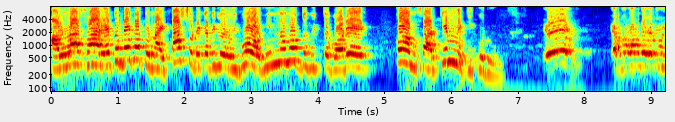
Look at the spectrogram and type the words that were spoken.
আল্লাহ স্যার এত টাকা তো নাই পাঁচশো টাকা দিলে হইব। নিম্ন মধ্যবিত্ত ঘরের কম স্যার কেমনে কি করুন? এত কম টাকা দিলে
